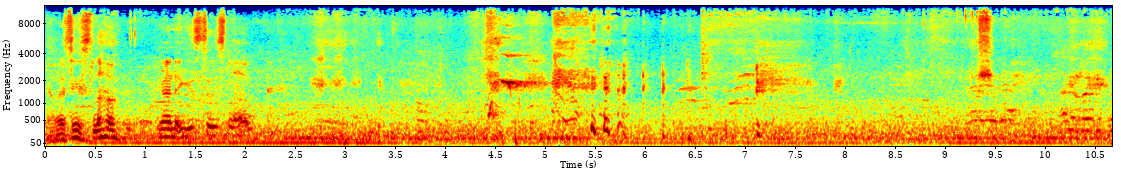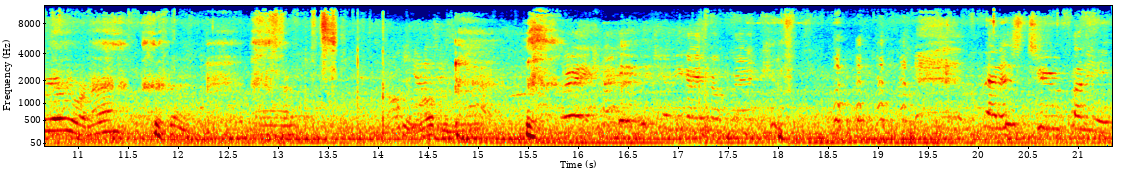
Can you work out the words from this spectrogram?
That was too slow. Y'all niggas too slow. I've been looking for you everywhere, man. You love me. Wait, can I get a picture of you guys real quick? that is too funny.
